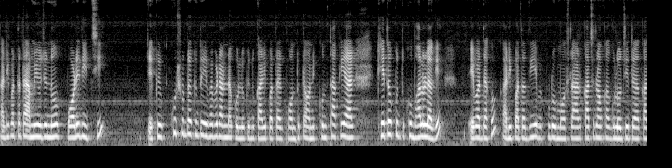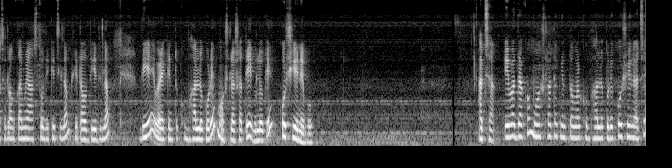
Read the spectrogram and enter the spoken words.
কারি পাতাটা আমি ওই জন্য পরে দিচ্ছি। যে খুব সুন্দর কিন্তু এভাবে রান্না করলেও কিন্তু কারি পাতার গন্ধটা অনেকক্ষণ থাকে আর খেতেও কিন্তু খুব ভালো লাগে। এবার দেখো কারি পাতা দিয়ে পুরো মশলা আর কাঁচা লঙ্কাগুলো যেটা কাঁচা লঙ্কা আমি আস্ত রেখেছিলাম সেটাও দিয়ে দিলাম। দিয়ে এবারে কিন্তু খুব ভালো করে মশলার সাথে এগুলোকে কষিয়ে নেব। আচ্ছা এবার দেখো মশলাটা কিন্তু আমার খুব ভালো করে কষে গেছে।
